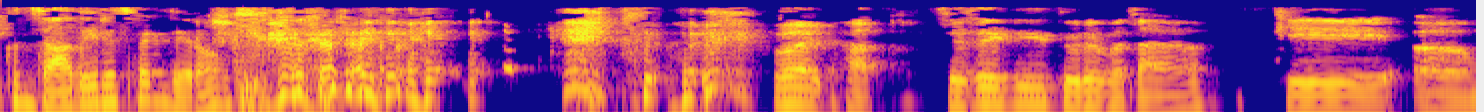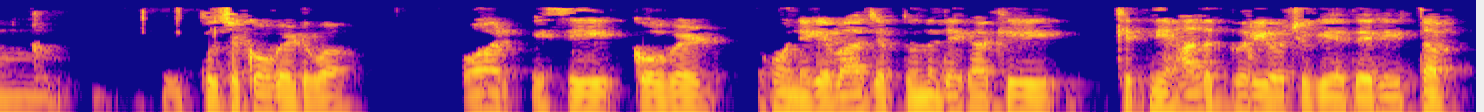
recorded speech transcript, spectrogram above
कुछ ज़्यादा ही रिस्पेक्ट दे रहा हूँ। बट हाँ जैसे कि तूने बताया कि तुझे कोविड हुआ और इसी कोविड होने के बाद जब तूने देखा कि कितनी हालत बुरी हो चुकी है तेरी तब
